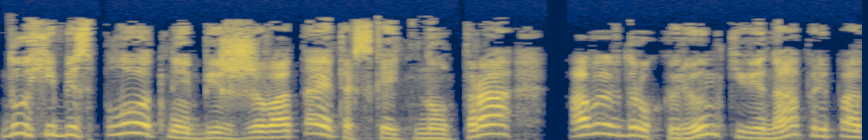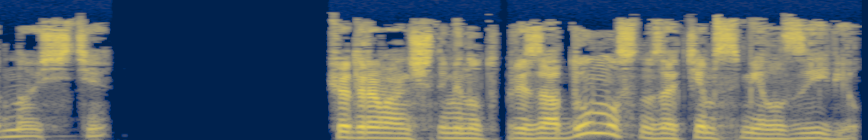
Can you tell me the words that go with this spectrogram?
Духи бесплотные, без живота и, так сказать, нутра, а вы вдруг рюмки вина преподносите. Федор Иванович на минуту призадумался, но затем смело заявил.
